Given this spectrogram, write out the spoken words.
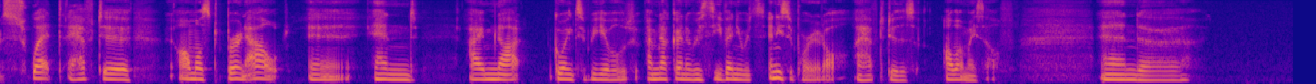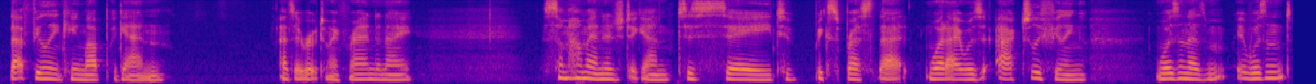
sweat. I have to almost burn out, uh, and I'm not going to be able to I'm not going to receive any any support at all. I have to do this all by myself. And uh, that feeling came up again as I wrote to my friend and I somehow managed again to say to express that what I was actually feeling wasn't as it wasn't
